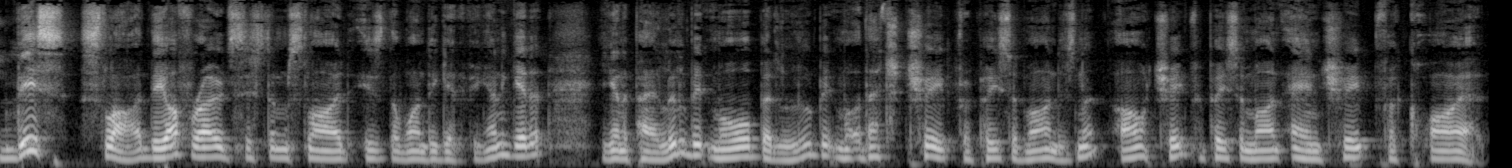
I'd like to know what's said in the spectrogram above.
this slide, the off road system slide, is the one to get. If you're going to get it, you're going to pay a little bit more, but a little bit more. That's cheap for peace of mind, isn't it? Oh, cheap for peace of mind and cheap for quiet.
